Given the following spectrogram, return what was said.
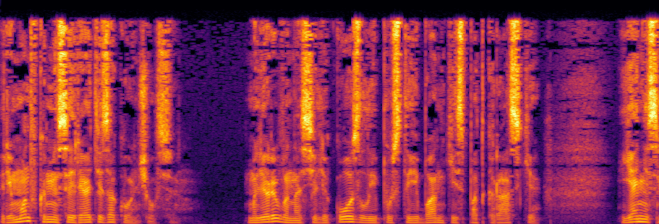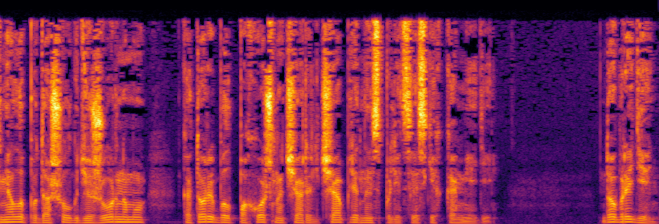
Ремонт в комиссариате закончился. Маляры выносили козлы и пустые банки из-под краски. Я не смело подошел к дежурному, который был похож на Чарли Чаплина из полицейских комедий. «Добрый день.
